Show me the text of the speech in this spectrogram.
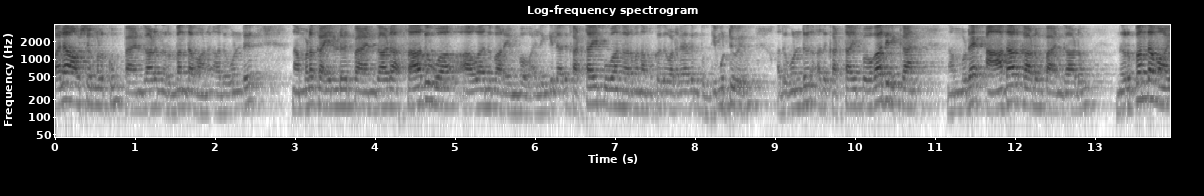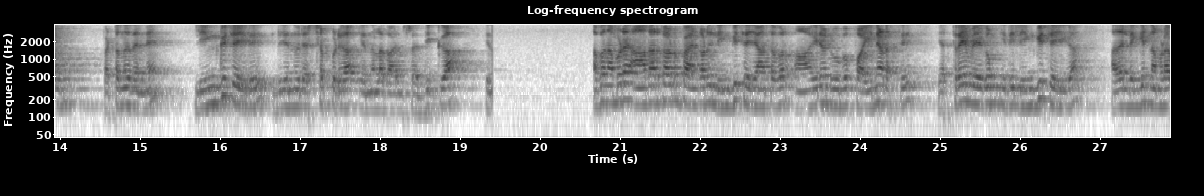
പല ആവശ്യങ്ങൾക്കും പാൻ കാർഡ് നിർബന്ധമാണ്. അതുകൊണ്ട് നമ്മുടെ കയ്യിലുള്ള ഒരു പാൻ കാർഡ് അസാധു ആവുക എന്ന് പറയുമ്പോൾ അല്ലെങ്കിൽ അത് കട്ടായി പോകുക എന്ന് പറയുമ്പോൾ നമുക്കത് വളരെയധികം ബുദ്ധിമുട്ട് വരും. അതുകൊണ്ട് അത് കട്ടായി പോകാതിരിക്കാൻ നമ്മുടെ ആധാർ കാർഡും പാൻ കാർഡും നിർബന്ധമായും പെട്ടെന്ന് തന്നെ ലിങ്ക് ചെയ്ത് ഇതിൽ നിന്ന് രക്ഷപ്പെടുക എന്നുള്ള കാര്യം ശ്രദ്ധിക്കുക. അപ്പോൾ നമ്മുടെ ആധാർ കാർഡും പാൻ കാർഡും ലിങ്ക് ചെയ്യാത്തവർ ആയിരം രൂപ ഫൈൻ അടച്ച് എത്രയും വേഗം ഇത് ലിങ്ക് ചെയ്യുക. അതല്ലെങ്കിൽ നമ്മുടെ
